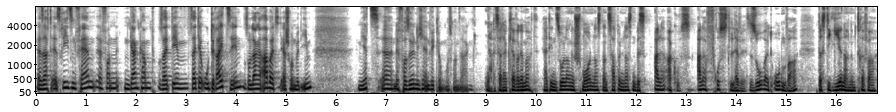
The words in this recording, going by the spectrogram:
Er sagt, er ist Riesenfan äh, von Gangkamp seitdem, seit der U13, so lange arbeitet er schon mit ihm. Jetzt äh, eine versöhnliche Entwicklung, muss man sagen. Ja, das hat er clever gemacht. Er hat ihn so lange schmoren lassen und zappeln lassen, bis alle Akkus, aller Frustlevel so weit oben war, dass die Gier nach einem Treffer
